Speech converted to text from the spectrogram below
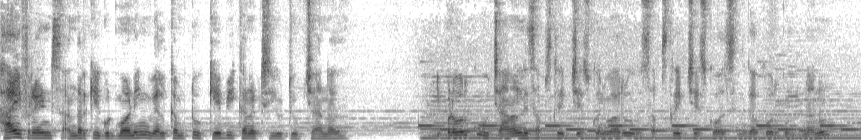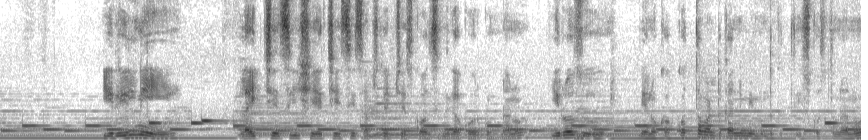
హాయ్ ఫ్రెండ్స్ అందరికీ good morning. Welcome to KB connects YouTube channel. ఇప్పటివరకు ఛానల్ని సబ్స్క్రైబ్ చేసుకుని వారు సబ్స్క్రైబ్ చేసుకోవాల్సిందిగా కోరుకుంటున్నాను. ఈ రీల్ని లైక్ చేసి షేర్ చేసి సబ్స్క్రైబ్ చేసుకోవాల్సిందిగా కోరుకుంటున్నాను. ఈరోజు నేను ఒక కొత్త వంటకాన్ని మీ ముందుకు తీసుకొస్తున్నాను.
